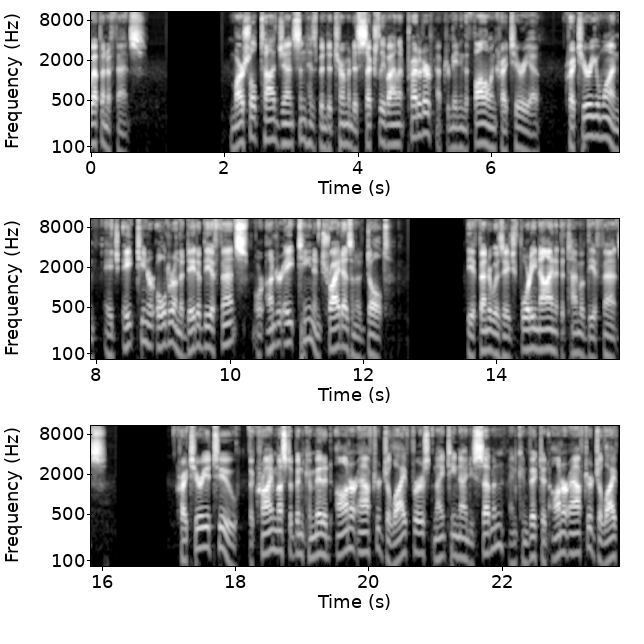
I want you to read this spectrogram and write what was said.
weapon offense. Marshall Todd Jensen has been determined a sexually violent predator after meeting the following criteria. Criteria 1. Age 18 or older on the date of the offense, or under 18 and tried as an adult. The offender was age 49 at the time of the offense. Criteria 2. The crime must have been committed on or after July 1, 1997 and convicted on or after July 1,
